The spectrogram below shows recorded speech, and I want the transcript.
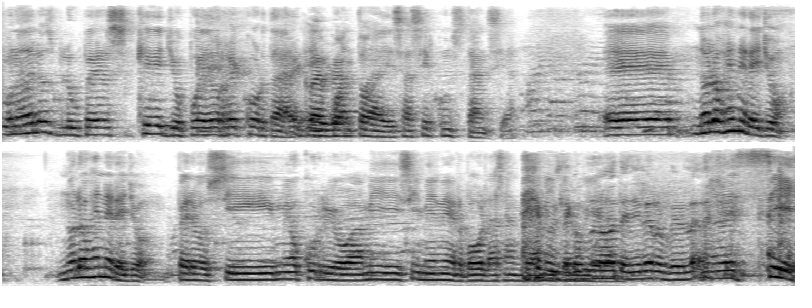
uno de los bloopers que yo puedo recordar ¿Cuál, en cuanto a esa circunstancia. eh, no lo generé yo, no lo generé yo, pero sí me ocurrió a mí, sí me enervó la sangre. a mí Usted compró una vieran. botella y le rompieron la... Eh, Sí,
